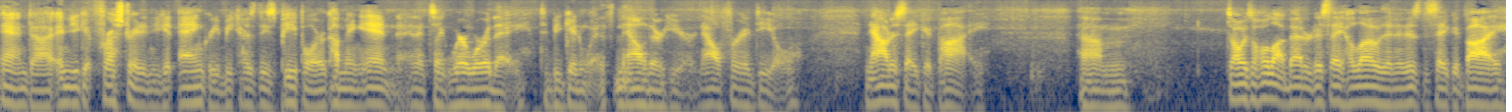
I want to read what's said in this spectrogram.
And uh, and you get frustrated and you get angry because these people are coming in and it's like where were they to begin with? Now they're here. Now for a deal. Now to say goodbye. Um, it's always a whole lot better to say hello than it is to say goodbye.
